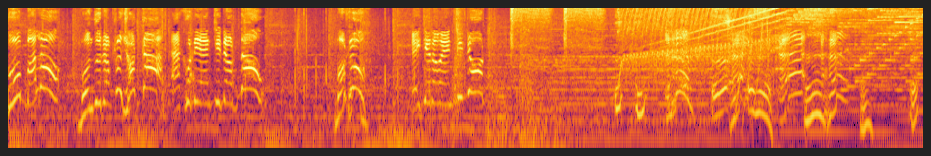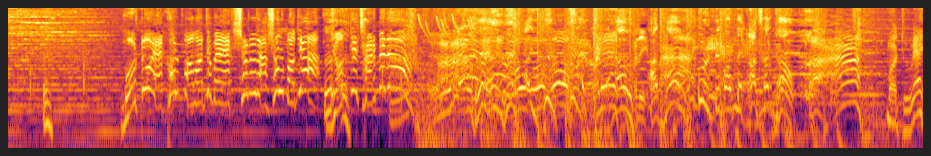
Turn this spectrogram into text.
খুব ভালো বন্ধু ডক্টর ঝটকা এখনই অ্যান্টিডোট দাও মোটু এই যে নাও অ্যান্টিডোট মোটু, এখন পাওয়া যাবে অ্যাকশনের আসল মজা। জলকে ছাড়বে না। মোটু, এক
